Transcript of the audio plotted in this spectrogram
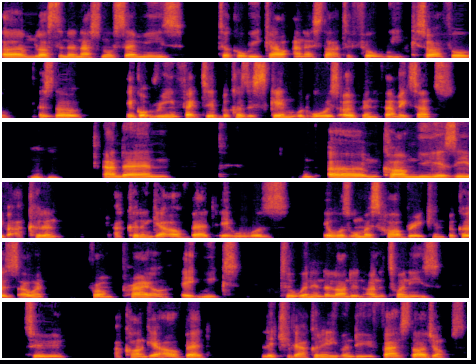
Um, lost in the national semis, took a week out, and I started to feel weak. So I feel as though it got reinfected because the skin would always open, if that makes sense. Mm-hmm. And then um, come New Year's Eve, I couldn't I couldn't get out of bed. It was it was almost heartbreaking because I went from prior eight weeks to winning the London under 20s to I can't get out of bed. Literally, I couldn't even do five star jumps.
